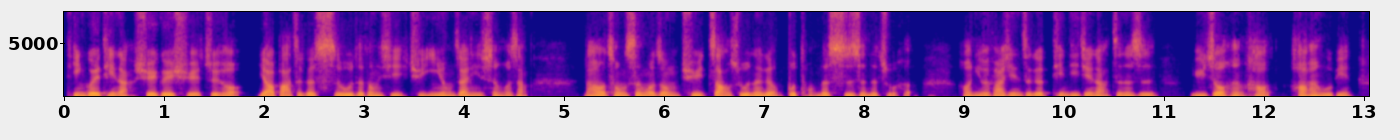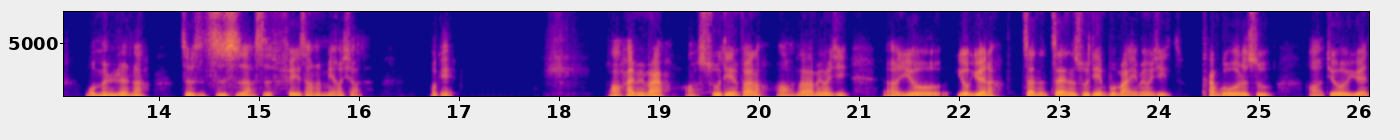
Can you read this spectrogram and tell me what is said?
听归听啊，学归学，最后要把这个实物的东西去应用在你生活上，然后从生活中去找出那个不同的时辰的组合。好，你会发现这个天地间啊，真的是宇宙很浩浩瀚无边，我们人啊，这是知识啊，是非常的渺小的。OK。哦，还没买啊？哦，书店翻了啊、哦？那没关系，呃，有有缘啊，站在那在那书店不买也没关系，看过我的书啊、哦，就有缘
